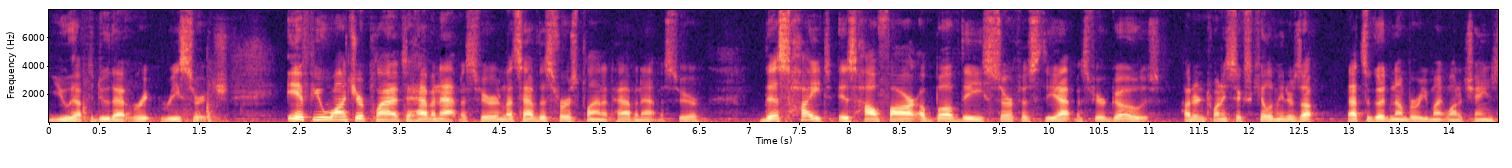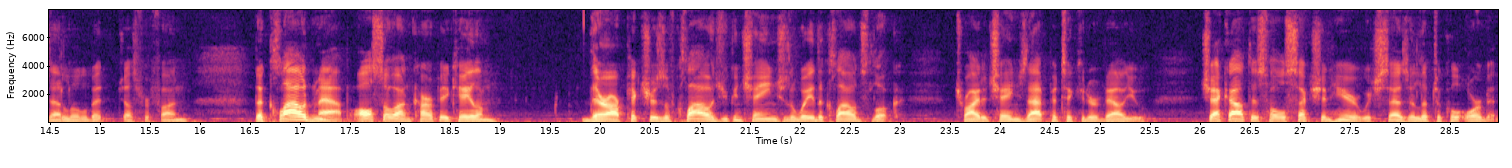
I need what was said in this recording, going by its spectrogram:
You have to do that re research. If you want your planet to have an atmosphere, and let's have this first planet have an atmosphere, this height is how far above the surface the atmosphere goes. 126 kilometers up, that's a good number. You might want to change that a little bit just for fun. The cloud map, also on Carpe Calum, there are pictures of clouds. You can change the way the clouds look. Try to change that particular value. Check out this whole section here, which says elliptical orbit.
